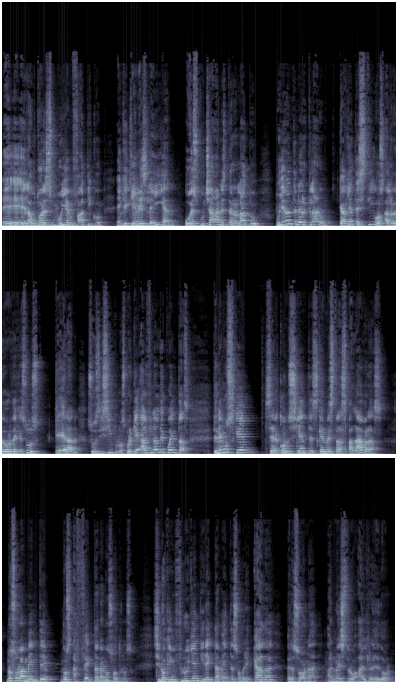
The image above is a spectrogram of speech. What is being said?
Eh, eh, el autor es muy enfático en que quienes leían o escuchaban este relato pudieran tener claro que había testigos alrededor de Jesús, que eran sus discípulos, porque al final de cuentas tenemos que ser conscientes que nuestras palabras no solamente nos afectan a nosotros, sino que influyen directamente sobre cada persona a nuestro alrededor.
